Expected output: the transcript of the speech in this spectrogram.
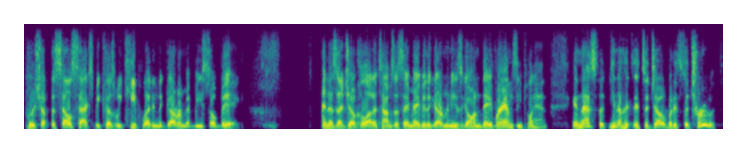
push up the sales tax because we keep letting the government be so big? And as I joke a lot of times, I say maybe the government needs to go on Dave Ramsey plan, and that's the you know it's a joke, but it's the truth.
